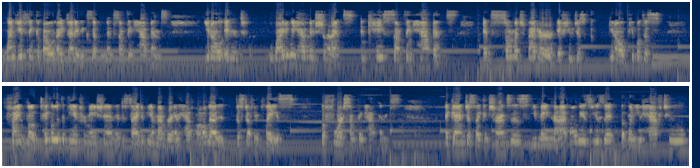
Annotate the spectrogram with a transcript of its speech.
When do you think about identity except when something happens? You know, and why do we have insurance in case something happens? it's so much better if you just, you know, people just find, look, take a look at the information and decide to be a member and have all that the stuff in place before something happens. Again, just like insurances, you may not always use it, but when you have to,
